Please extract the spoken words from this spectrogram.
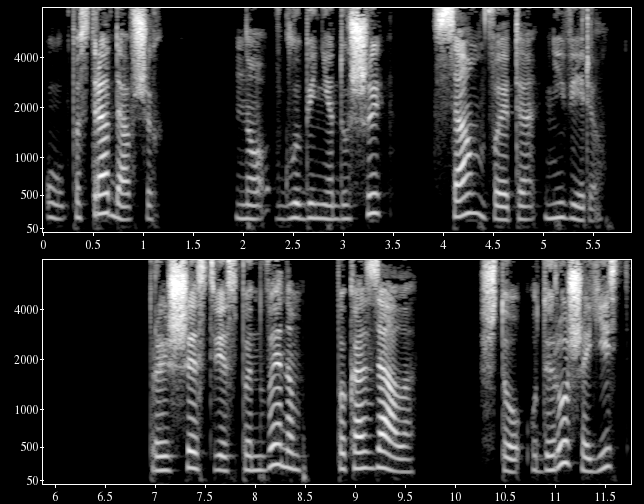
у пострадавших, но в глубине души сам в это не верил. Происшествие с Пенвеном показало, что у Дероша есть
